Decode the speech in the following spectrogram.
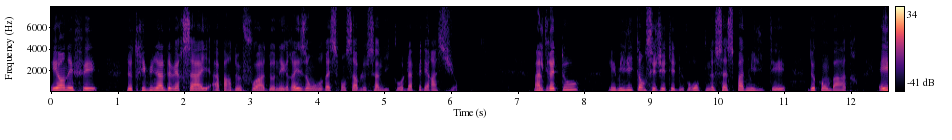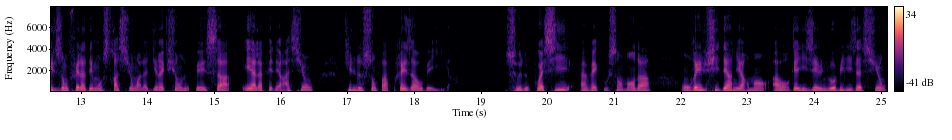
Et en effet, le tribunal de Versailles a par deux fois donné raison aux responsables syndicaux de la fédération. Malgré tout, les militants CGT du groupe ne cessent pas de militer, de combattre, et ils ont fait la démonstration à la direction de PSA et à la fédération qu'ils ne sont pas prêts à obéir. Ceux de Poissy, avec ou sans mandat, ont réussi dernièrement à organiser une mobilisation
